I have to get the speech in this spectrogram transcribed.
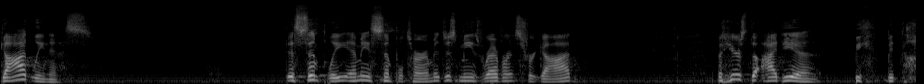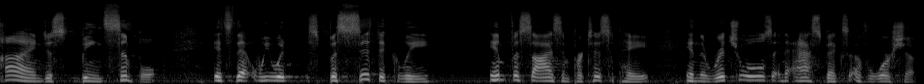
godliness. This simply, I mean, a simple term, it just means reverence for God. But here's the idea be- behind just being simple it's that we would specifically emphasize and participate in the rituals and aspects of worship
